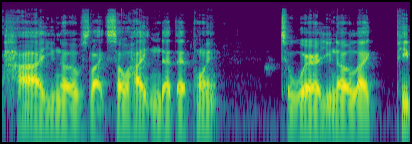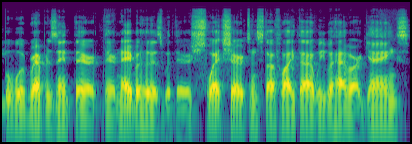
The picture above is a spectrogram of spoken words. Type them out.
high, you know, it was like so heightened at that point to where, you know, like people would represent their, their neighborhoods with their sweatshirts and stuff like that. We would have our gangs,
